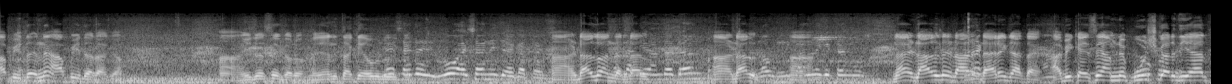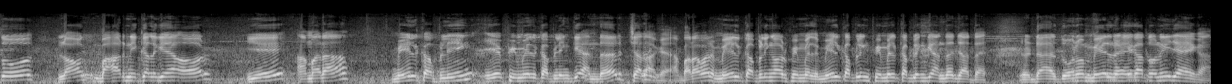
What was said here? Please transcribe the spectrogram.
आप इधर नहीं आप इधर आ जाओ हाँ इधर से करो यानी ताकि वो- ऐसा नहीं जाएगा हाँ डाल दो अंदर डाल हाँ डाल हाँ। नहीं डाल दे डाल डायरेक्ट जाता है। अभी कैसे हमने पुश कर दिया तो लॉक बाहर निकल गया और ये हमारा मेल कपलिंग ये फीमेल कपलिंग के अंदर चला गया। बराबर? मेल कपलिंग और female male coupling female coupling के अंदर जाता है। दोनों मेल रहेगा तो नहीं जाएगा।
